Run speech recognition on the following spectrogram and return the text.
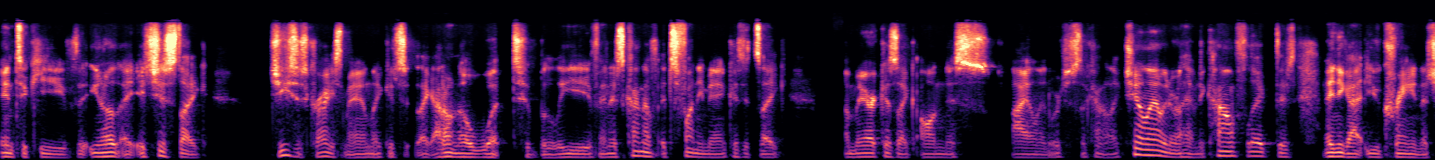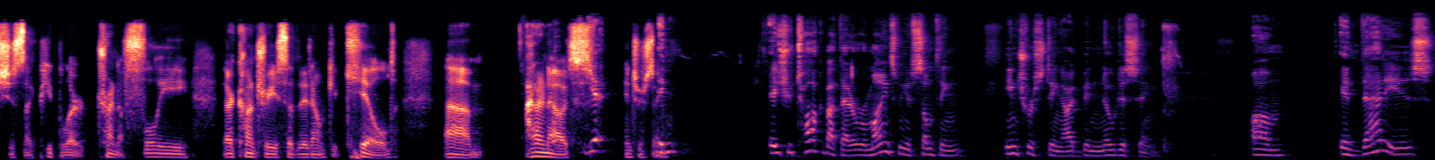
into kiev that you know it's just like jesus christ man. Like it's like i don't know what to believe. And it's kind of it's funny man because it's like america's like on this island. We're just kind of like chilling. We don't really have any conflict. There's and you got Ukraine. That's just like people are trying to flee their country so they don't get killed. Um, I don't know. It's yeah, interesting. as you talk about that, it reminds me of something interesting I've been noticing. Um, and that is,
